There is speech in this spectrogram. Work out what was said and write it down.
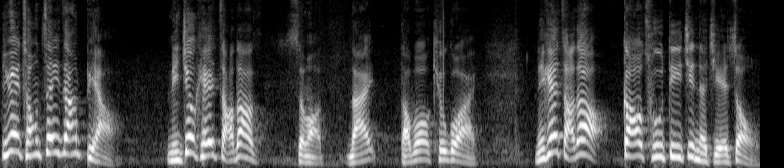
因为从这张表。你就可以找到什么？来，导播 Q 过来，你可以找到高出低进的节奏。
